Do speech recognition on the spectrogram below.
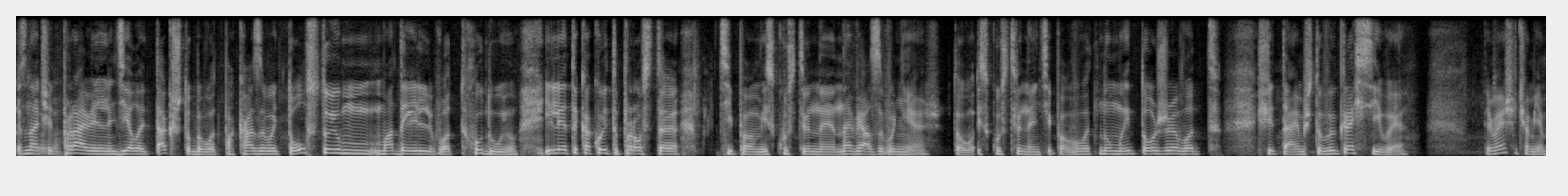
значит, правильно делать так, чтобы вот показывать толстую модель, вот худую? Или это какое-то просто, типа, искусственное навязывание, то искусственное, типа, вот, ну мы тоже вот считаем, что вы красивые. Понимаешь, о чем я?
